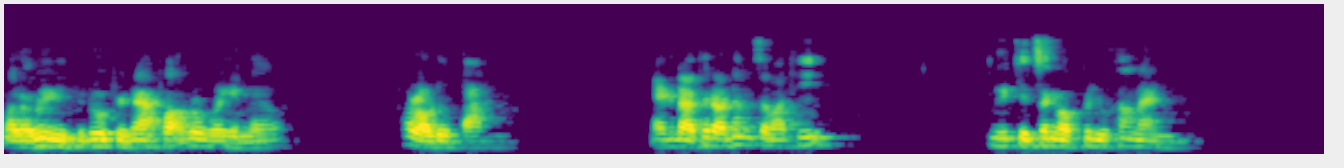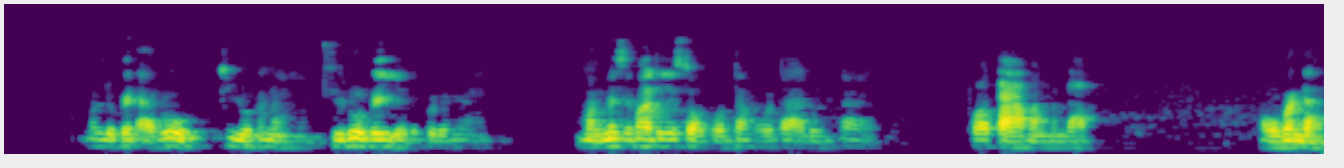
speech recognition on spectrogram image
ว่าเราไม่มีเป็นรูปเป็นร่างเพราะรูปเราเห็นแล้ว เพราะเราลืมตาในขณะที่เรานั่งสมาธิมีจิตสงบไปอยู่ข้างในมันจะเป็นอารูปที่อยู่ข้างในคือรูปละเอียดพูดง่ายมันไม่สามารถที่จะส่งผลทางหัวตาดูได้เพราะตามันมันดับหูมันดับ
